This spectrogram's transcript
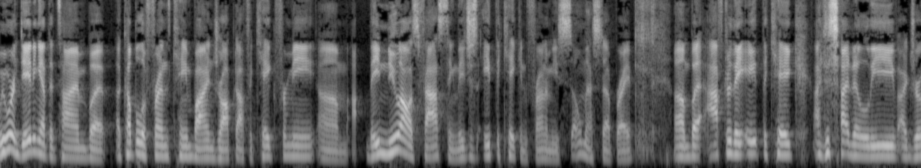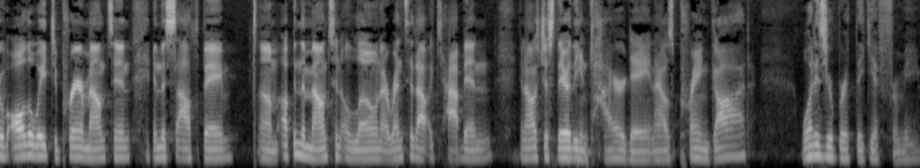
we weren't dating at the time, but a couple of friends came by and dropped off a cake for me. Um, they knew I was fasting. They just ate the cake in front of me. So messed up, right? Um, but after they ate the cake, I decided to leave. I drove all the way to Prayer Mountain in the South Bay. Um, up in the mountain alone. I rented out a cabin and I was just there the entire day and I was praying, God, what is your birthday gift for me?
